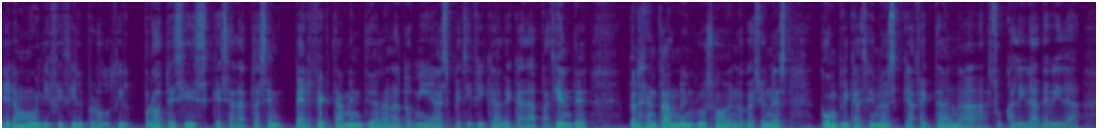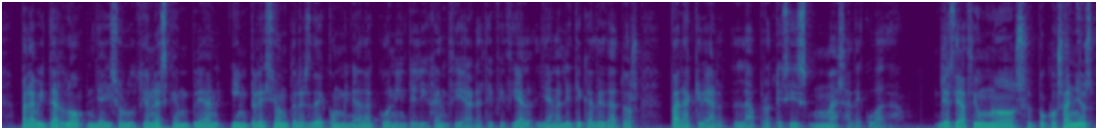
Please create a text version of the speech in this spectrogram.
era muy difícil producir prótesis que se adaptasen perfectamente a la anatomía específica de cada paciente, presentando incluso en ocasiones complicaciones que afectan afectan a su calidad de vida. Para evitarlo, ya hay soluciones que emplean impresión 3D combinada con inteligencia artificial y analítica de datos para crear la prótesis más adecuada. Desde hace unos pocos años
